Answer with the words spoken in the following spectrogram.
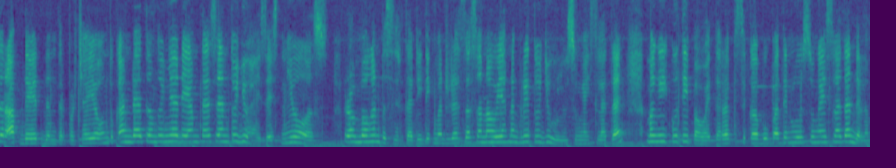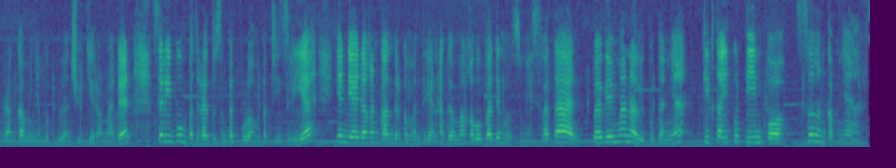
terupdate dan terpercaya untuk Anda tentunya di MTSN 7 HSS News Rombongan peserta didik Madrasah Sanawiyah Negeri 7 Hulu Sungai Selatan mengikuti pawai terapi Kabupaten Hulu Sungai Selatan dalam rangka menyambut bulan suci Ramadan 1444 Hijriah yang diadakan kantor Kementerian Agama Kabupaten Hulu Sungai Selatan. Bagaimana liputannya? Kita ikuti info selengkapnya.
